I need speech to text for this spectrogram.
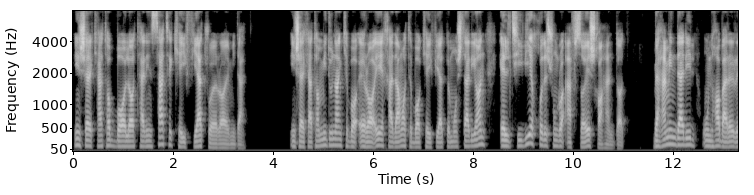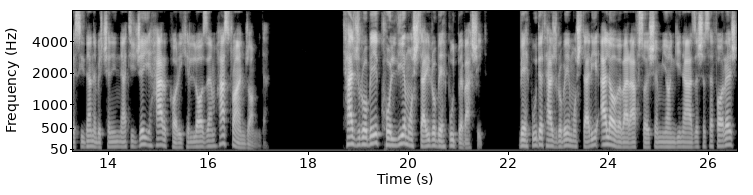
این شرکت ها بالاترین سطح کیفیت رو ارائه میدن. این شرکت ها می‌دونن که با ارائه خدمات با کیفیت به مشتریان LTV خودشون رو افزایش خواهند داد به همین دلیل اونها برای رسیدن به چنین نتیجه هر کاری که لازم هست رو انجام میدن. تجربه کلی مشتری رو بهبود ببخشید. بهبود تجربه مشتری علاوه بر افزایش میانگین ارزش سفارش،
